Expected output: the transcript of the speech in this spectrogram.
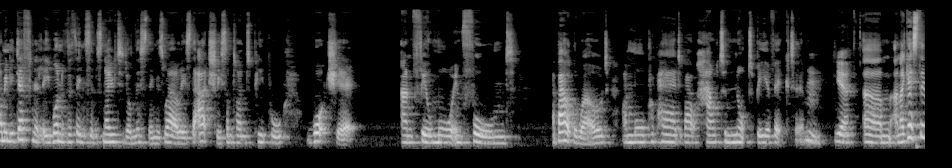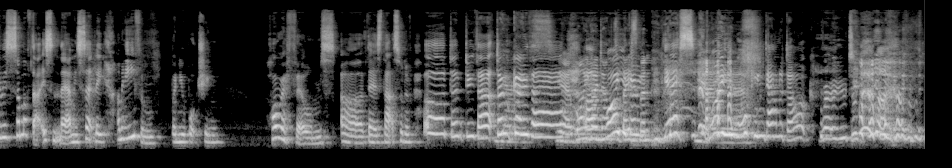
I mean, it definitely one of the things that was noted on this thing as well is that actually sometimes people watch it and feel more informed about the world and more prepared about how to not be a victim. Hmm. yeah, Um, and I guess there is some of that, isn't there? I mean, certainly, I mean, even when you're watching horror films, uh, there's that sort of, oh, don't do that, don't go there. yeah. Why Um, go down why the you going- yes. Yeah, why are you walking down a dark road? Um,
